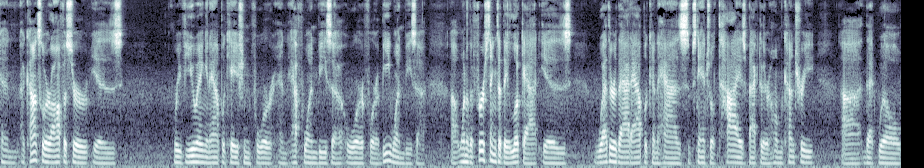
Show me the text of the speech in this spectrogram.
an, a consular officer is reviewing an application for an F1 visa or for a B1 visa, uh, one of the first things that they look at is whether that applicant has substantial ties back to their home country uh, that will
